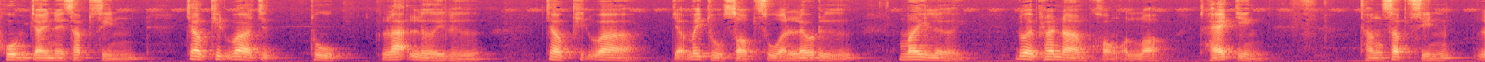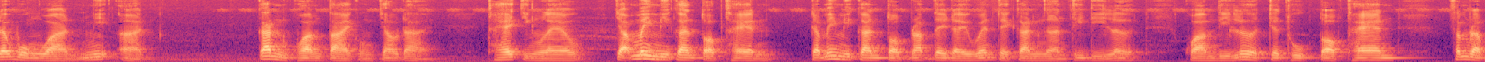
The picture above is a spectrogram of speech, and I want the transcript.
ภูมิใจในทรัพย์สิน เจ้าคิดว่าจะถูก ละเลยหรือ เจ้าคิดว่าจะไม่ถูกสอบสวนแล้วหรือไม่เลย ด้วยพระนามของอัลลอฮ์แท้จริง ทั้งทรัพย์สินและวงวานมิอาจ กั้นความตายของเจ้าได้ แท้จริงแล้วจะไม่มีการตอบแทน จะไม่มีการตอบรับใด ๆ เว้นแต่การงานที่ดีเลิศ ความดีเลิศจะถูกตอบแทนสำหรับ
